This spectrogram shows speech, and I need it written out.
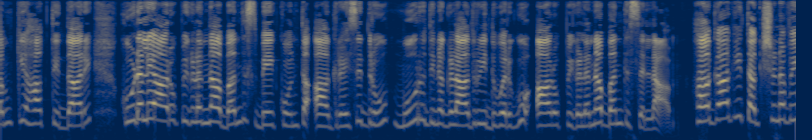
ಧಮಕಿ ಹಾಕ್ತಿದ್ದಾರೆ. ಕೂಡಲೇ ಆರೋಪಿಗಳನ್ನ ಬಂಧಿಸಬೇಕು ಅಂತ ಆಗ್ರಹಿಸಿದ್ರು. ಮೂರು ದಿನಗಳಾದರೂ ಇದುವರೆಗೂ ಆರೋಪಿಗಳನ್ನ ಬಂಧಿಸಿಲ್ಲ. ಹಾಗಾಗಿ ತಕ್ಷಣವೇ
